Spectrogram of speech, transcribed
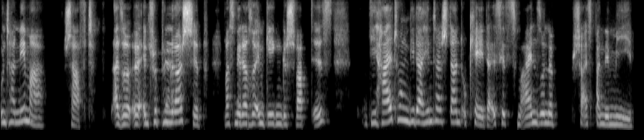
Unternehmerschaft, also äh, Entrepreneurship, ja. was mir da so entgegengeschwappt ist. Die Haltung, die dahinter stand, okay, da ist jetzt zum einen so eine scheiß Pandemie.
